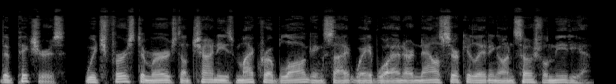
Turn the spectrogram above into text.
The pictures, which first emerged on Chinese microblogging site Weibo and are now circulating on social media,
